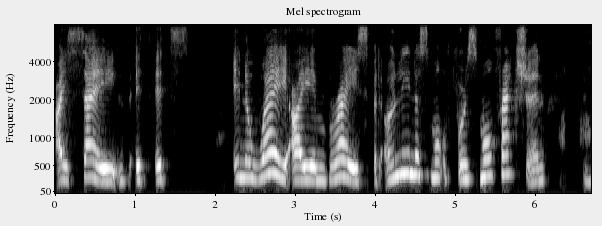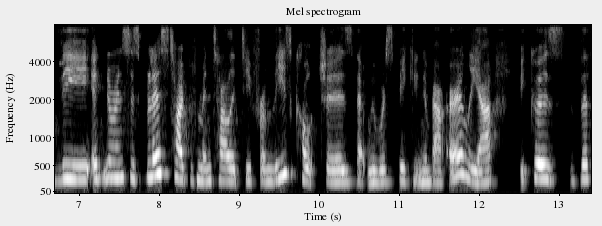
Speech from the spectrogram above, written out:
i say it, it's in a way i embrace but only in a small for a small fraction the ignorance is bliss type of mentality from these cultures that we were speaking about earlier because the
